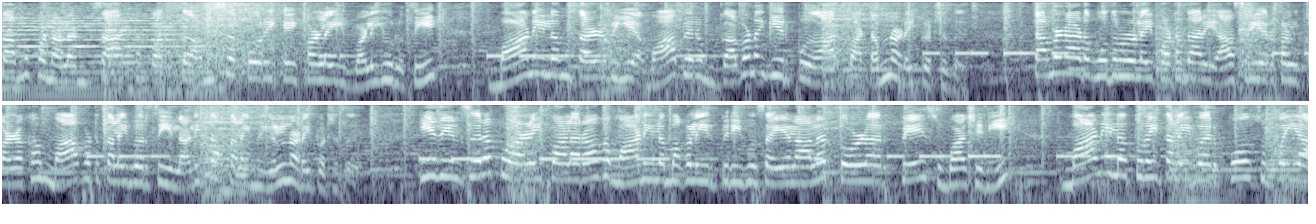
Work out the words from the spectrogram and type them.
சமூக நலன் சார்ந்த பத்து அம்ச கோரிக்கைகளை வலியுறுத்தி மாநிலம் தழுவிய மாபெரும் கவன ஈர்ப்பு ஆர்ப்பாட்டம் நடைபெற்றது. தமிழ்நாடு முதுநிலை பட்டதாரி ஆசிரியர்கள் கழகம் மாவட்ட தலைவர் சி. லலிதா தலைமையில் நடைபெற்றது. இதில் சிறப்பு அழைப்பாளராக மாநில மகளிர் பிரிவு செயலாளர் தோழர் பே. சுபாஷினி மாநில துணைத் தலைவர் போ. சுப்பையா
